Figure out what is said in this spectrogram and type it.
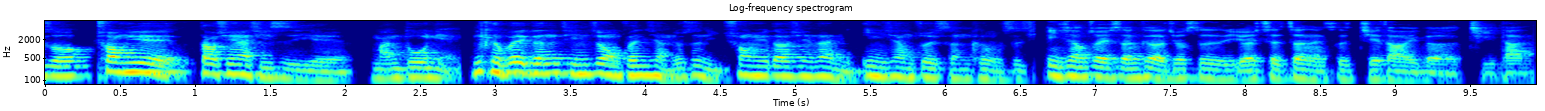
说创业到现在其实也蛮多年，你可不可以跟听众分享，就是你创业到现在你印象最深刻的事情？印象最深刻的就是有一次真的是接到一个急单，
